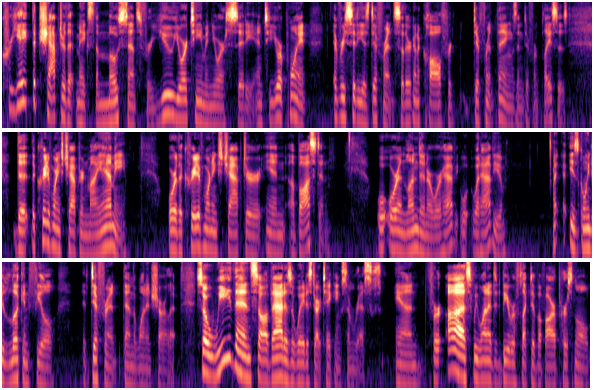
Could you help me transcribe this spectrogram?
create the chapter that makes the most sense for you, your team, and your city. And to your point, every city is different, so they're going to call for different things in different places. The the Creative Mornings chapter in Miami, or the Creative Mornings chapter in uh, Boston, or, or in London, or where have you, what have you, is going to look and feel different than the one in Charlotte. So we then saw that as a way to start taking some risks. And for us, we wanted it to be reflective of our personal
